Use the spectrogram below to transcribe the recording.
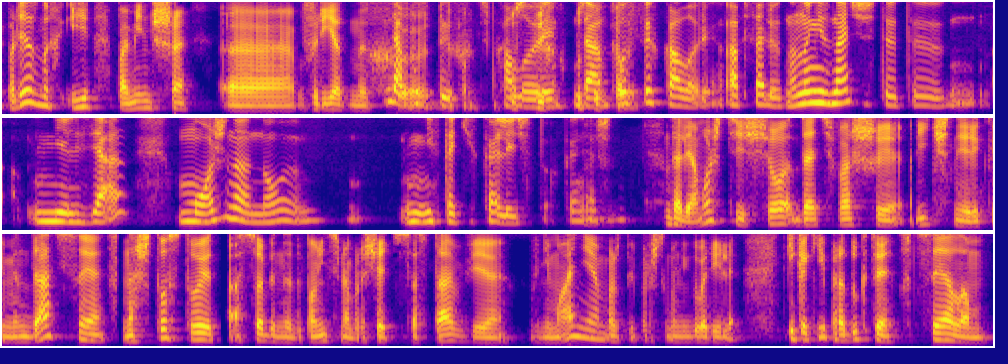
полезных и поменьше э, вредных... Да, э, пустых э, калорий. Пустых, пустых да, калорий. пустых калорий, абсолютно. Но не значит, что это нельзя, можно, но не в таких количествах, конечно. Далее, а можете еще дать ваши личные рекомендации, на что стоит особенно дополнительно обращать в составе внимания, может быть, про что мы не говорили, и какие продукты в целом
